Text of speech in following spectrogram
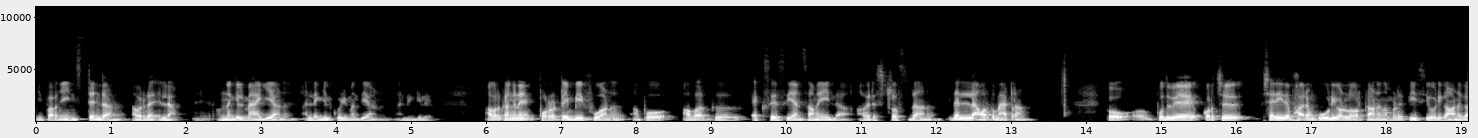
ഈ പറഞ്ഞ ഇൻസ്റ്റന്റ് ആണ് അവരുടെ എല്ലാം. ഒന്നെങ്കിൽ മാഗിയാണ് അല്ലെങ്കിൽ കുഴിമന്തിയാണ് അല്ലെങ്കിൽ അവർക്കങ്ങനെ പൊറോട്ടയും ബീഫും ആണ്. അപ്പോൾ അവർക്ക് എക്സസൈസ് ചെയ്യാൻ സമയമില്ല. അവർ സ്ട്രെസ്ഡ് ആണ്. ഇതെല്ലാം അവർക്ക് മാറ്ററാണ് ഇപ്പോൾ പൊതുവേ കുറച്ച് ശരീരഭാരം കൂടിയുള്ളവർക്കാണ് നമ്മൾ പി സി ഒ ഡി കാണുക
